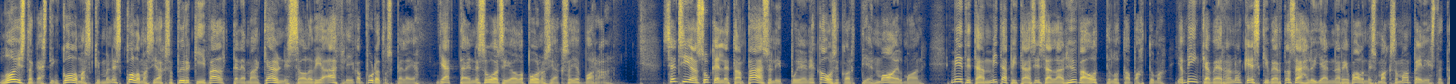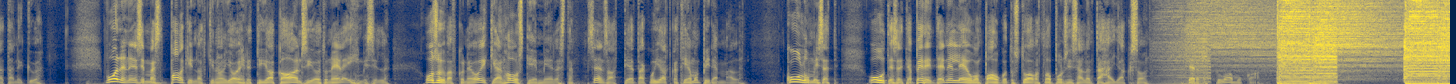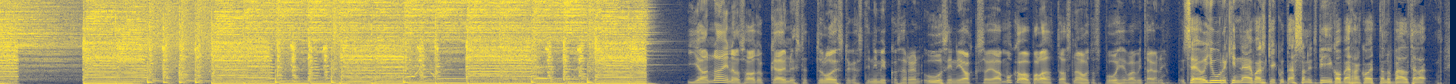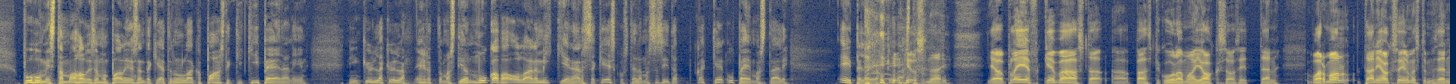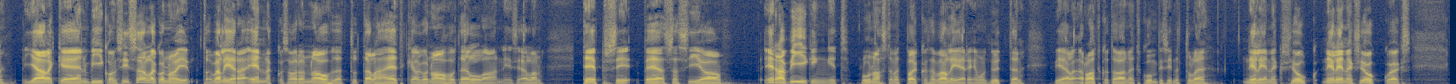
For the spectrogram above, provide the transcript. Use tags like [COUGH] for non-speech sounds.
Loistokästin 33. jakso pyrkii välttelemään käynnissä olevia F-liigan pudotuspelejä, jättäen ne suosioilla bonusjaksojen varaan. Sen sijaan sukelletaan pääsylippujen ja kausikorttien maailmaan, mietitään mitä pitää sisällään hyvä ottelutapahtuma ja minkä verran on keskiverto sählyjännäri valmis maksamaan pelistä tätä nykyä. Vuoden ensimmäiset palkinnotkin on jo ehditty jakaa ansioituneille ihmisille. Osuivatko ne oikean hostien mielestä? Sen saat tietää, kun jatkat hieman pidemmälle. Kuulumiset, uutiset ja perinteinen leuvon paukutus tuovat lopun sisällön tähän jaksoon. Tervetuloa mukaan. Ja näin on saatu käynnistetty loistokasti nimikkosarjan uusin jakso, ja mukava palata taas nauhoituspuihin, vai mitä Joni? Se on juurikin näin, varsinkin kun tässä on nyt viikon verran koittanut vältellä puhumista mahdollisimman paljon sen takia, että on ollut aika pahastikin kipeänä, niin, niin kyllä, kyllä, ehdottomasti on mukava olla aina mikkien ääressä keskustelemassa siitä kaikkein upeimmasta, eli ei pelejä [LAUGHS] Just näin. Ja Playoff keväästä äh, päästy kuulemaan jaksoa sitten varmaan tämän jakson ilmestymisen jälkeen viikon sisällä, kun noi, toi välierä ennakkosaud on nauhoitettu tällä hetkellä, kun nauhoitellaan, niin siellä on Tepsi, PSS ja eräviikingit lunastamat paikkansa välieriin, mutta nyt vielä ratkotaan, että kumpi sinne tulee neljänneksi, joukku- neljänneksi joukkueeksi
